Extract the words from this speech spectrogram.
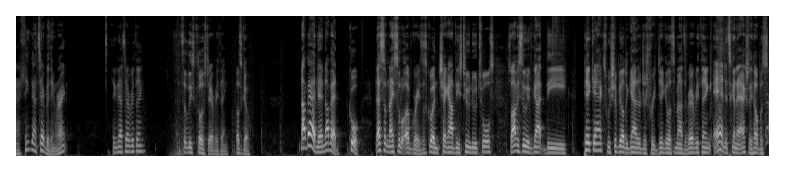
And I think that's everything, right? I think that's everything. That's at least close to everything. Let's go. Not bad, man. Not bad. Cool that's some nice little upgrades. Let's go ahead and check out these two new tools. So obviously we've got the pickaxe. We should be able to gather just ridiculous amounts of everything. And it's going to actually help us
